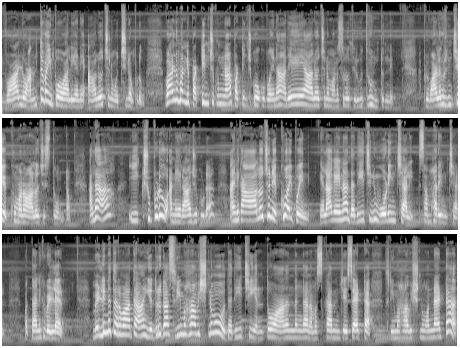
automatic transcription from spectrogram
వాళ్ళు అంతమైపోవాలి అనే ఆలోచన వచ్చినప్పుడు వాళ్ళు మనని పట్టించుకున్నా పట్టించుకోకపోయినా అదే ఆలోచన మనసులో తిరుగుతూ ఉంటుంది. అప్పుడు వాళ్ళ గురించే ఎక్కువ మనం ఆలోచిస్తూ ఉంటాం. అలా ఈ క్షుపుడు అనే రాజు కూడా ఆయనకి ఆ ఆలోచన ఎక్కువ అయిపోయింది ఎలాగైనా దదీచిని ఓడించాలి సంహరించాలి. మొత్తానికి వెళ్ళారు. వెళ్ళిన తర్వాత ఎదురుగా శ్రీ మహావిష్ణువు దదీచి ఎంతో ఆనందంగా నమస్కారం చేశాట. శ్రీ మహావిష్ణువు అన్నట్ట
